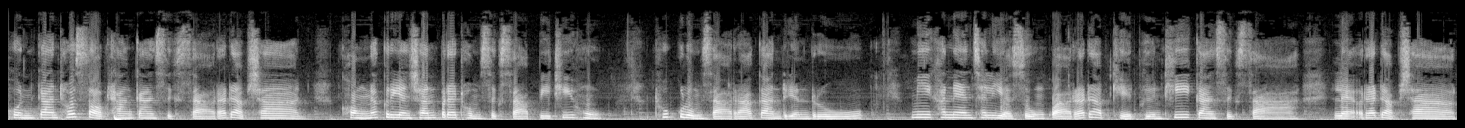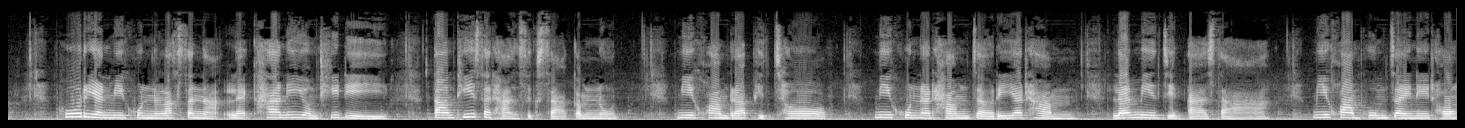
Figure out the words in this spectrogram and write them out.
ผลการทดสอบทางการศึกษาระดับชาติ ของนักเรียนชั้นประถมศึกษาปีที่ 6 ทุกกลุ่มสาระการเรียนรู้ มีคะแนนเฉลี่ยสูงกว่าระดับเขตพื้นที่การศึกษา และระดับชาติ ผู้เรียนมีคุณลักษณะและค่านิยมที่ดี ตามที่สถานศึกษากำหนด มีความรับผิดชอบ มีคุณธรรมจริยธรรม และมีจิตอาสา มีความภูมิใจในท้อง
